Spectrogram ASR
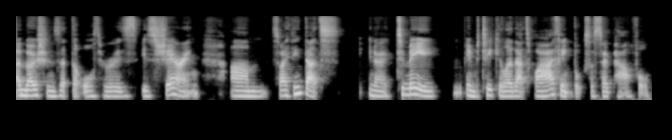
emotions that the author is is sharing. Um, so I think that's, you know, to me in particular, that's why I think books are so powerful.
